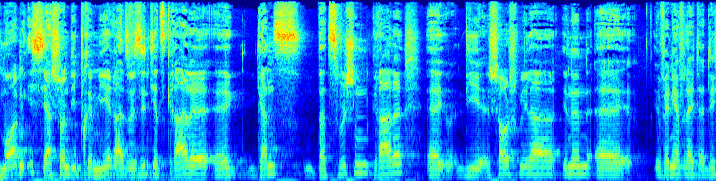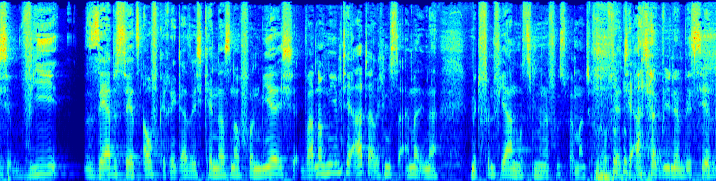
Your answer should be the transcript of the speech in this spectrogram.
Morgen ist ja schon die Premiere, also wir sind jetzt gerade äh, ganz dazwischen gerade. Äh, die SchauspielerInnen, äh, wenn ja vielleicht an dich, wie sehr bist du jetzt aufgeregt. Also ich kenne das noch von mir. Ich war noch nie im Theater, aber ich musste einmal in der, mit fünf Jahren musste ich mit einer Fußballmannschaft auf der Theaterbühne ein bisschen,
